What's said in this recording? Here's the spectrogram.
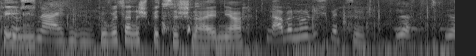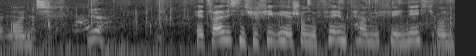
hinkriegen. schneiden. Du willst deine Spitzen schneiden, ja. Aber nur die Spitzen. Hier, hier, hier. Und Hier. jetzt weiß ich nicht, wie viel wir hier schon gefilmt haben, wie viel nicht. Und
